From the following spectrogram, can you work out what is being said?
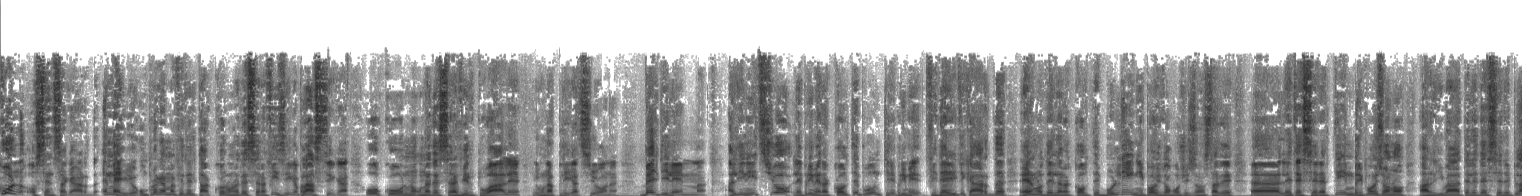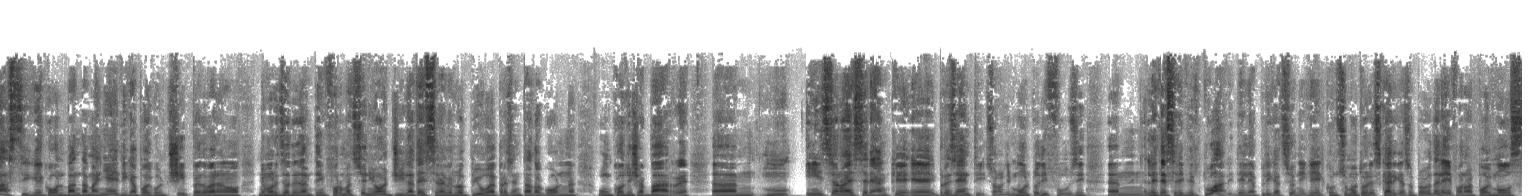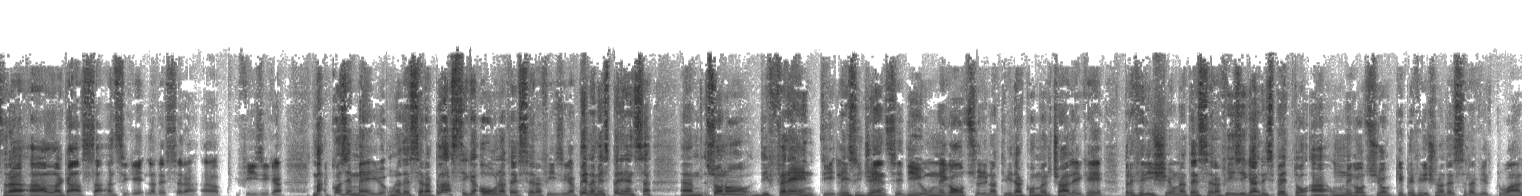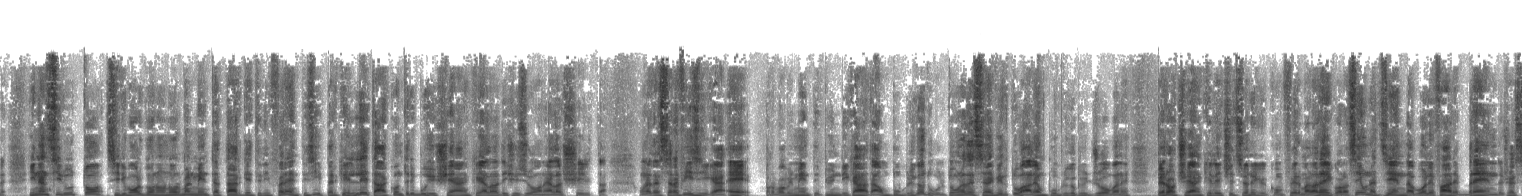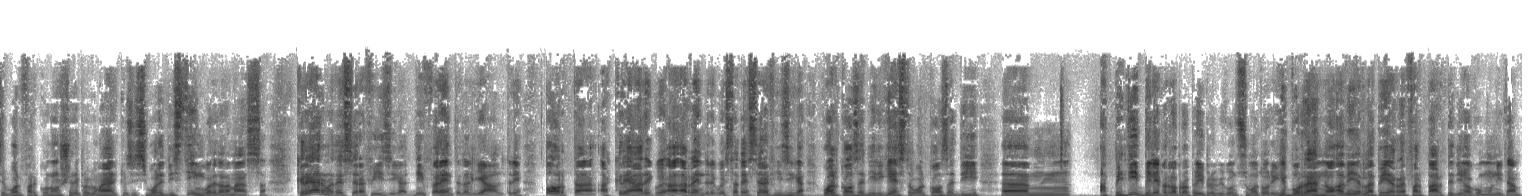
Con o senza card? È meglio un programma fedeltà con una tessera fisica, plastica o con una tessera virtuale in un'applicazione? Bel dilemma. All'inizio le prime raccolte punti, le prime Fidelity Card erano delle raccolte bollini, poi dopo ci sono state eh, le tessere a timbri, poi sono arrivate le tessere plastiche con banda magnetica, poi col chip dove erano memorizzate tante informazioni. Oggi la tessera per lo più è presentata con un codice a barre. Um, iniziano a essere anche eh, presenti, sono di molto diffusi, ehm, le tessere virtuali, delle applicazioni che il consumatore scarica sul proprio telefono e poi mostra alla cassa anziché la tessera uh, fisica. Ma cosa è meglio, una tessera plastica o una tessera fisica? Per la mia esperienza ehm, sono differenti le esigenze di un negozio, di un'attività commerciale che preferisce una tessera fisica rispetto a un negozio che preferisce una tessera virtuale. Innanzitutto si rivolgono normalmente a target differenti, sì, perché l'età contribuisce anche alla decisione, alla scelta. Una tessera fisica è probabilmente più indicata a un pubblico adulto, una tessera virtuale a un pubblico più giovane. Però c'è anche l'eccezione che conferma la regola. Se un'azienda vuole fare brand, cioè se vuole far conoscere il proprio marchio, se si vuole distinguere dalla massa, creare una tessera fisica differente dagli altri porta a creare, a rendere questa tessera fisica qualcosa di richiesto, qualcosa di um, appetibile per, la propria, i propri consumatori che vorranno averla per far parte di una comunità.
